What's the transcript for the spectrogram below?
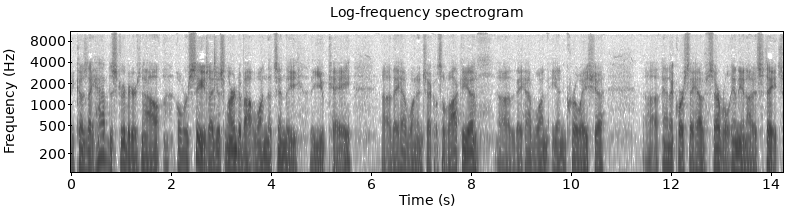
because they have distributors now overseas. I just learned about one that's in the, the UK. Uh, they have one in Czechoslovakia. Uh, they have one in Croatia. Uh, and of course, they have several in the United States.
